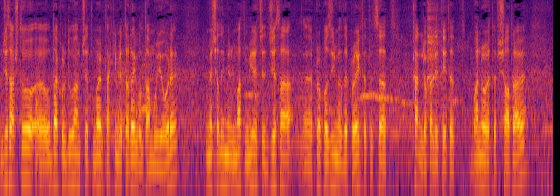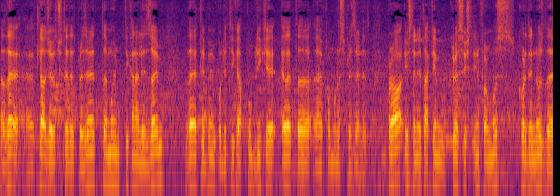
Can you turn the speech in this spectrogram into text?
Gjithashtu, u dakorduam që të mbajmë takime të rregullta mujore, me qëllimin ma të mirë që të gjitha propozimet dhe projektet të cilat kanë lokalitetet banorët e fshatrave dhe të lagjeve të qytetit të Prizrenit të mujmë t'i kanalizojmë dhe t'i bëjmë politika publike edhe të komunës Prizrenit. Pra, ishte një takim kryesisht informus, koordinus dhe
